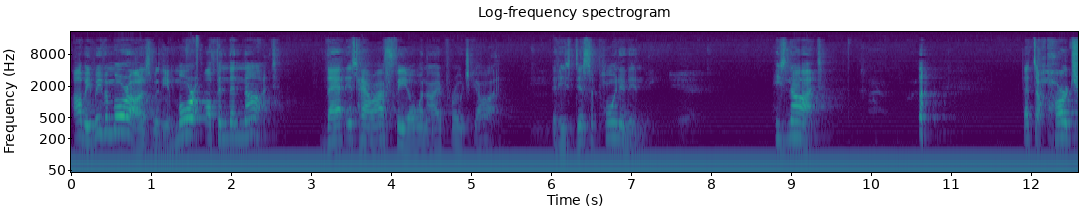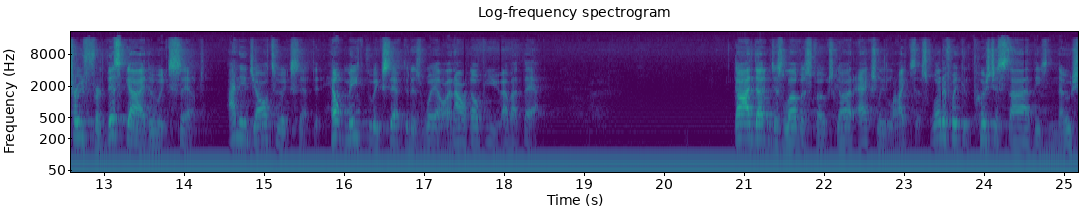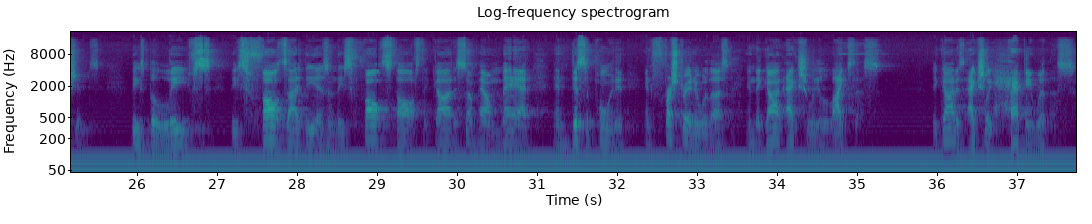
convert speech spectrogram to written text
I'll be even more honest with you. More often than not, that is how I feel when I approach God. That He's disappointed in me. He's not. That's a hard truth for this guy to accept. I need y'all to accept it. Help me to accept it as well, and I'll help you. How about that? God doesn't just love us, folks. God actually likes us. What if we can push aside these notions, these beliefs, these false ideas, and these false thoughts that God is somehow mad and disappointed and frustrated with us, and that God actually likes us, that God is actually happy with us?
